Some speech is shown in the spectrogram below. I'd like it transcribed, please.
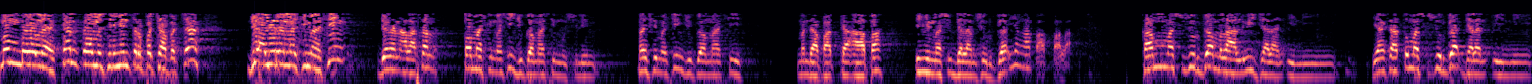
membolehkan kaum muslimin terpecah-pecah di aliran masing-masing dengan alasan kaum masing-masing juga masih muslim. Masing-masing juga masih mendapatkan apa? Ingin masuk dalam surga, ya nggak apa-apa lah. Kamu masuk surga melalui jalan ini. Yang satu masuk surga jalan ini.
